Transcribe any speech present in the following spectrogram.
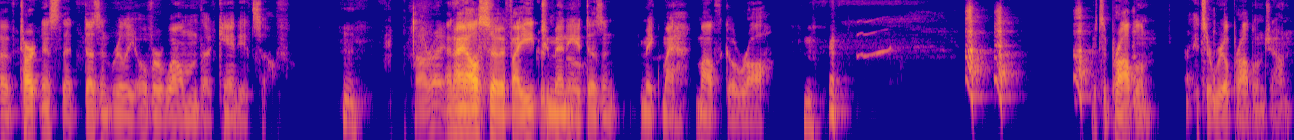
of tartness that doesn't really overwhelm the candy itself. All right. And I also, if I eat Good too many, know. it doesn't make my mouth go raw. It's a problem. It's a real problem, John.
